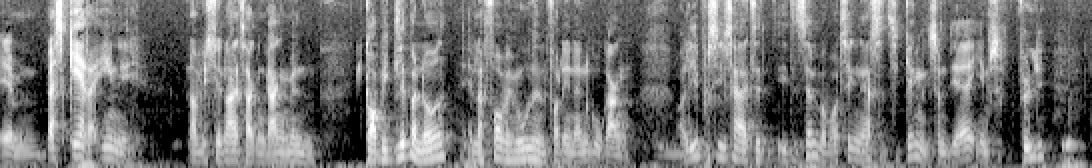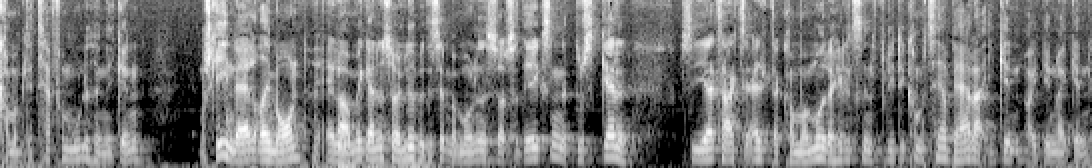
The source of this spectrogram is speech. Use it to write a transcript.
øhm, hvad sker der egentlig, når vi siger nej tak en gang imellem? Går vi glip af noget, eller får vi muligheden for det en anden god gang? Og lige præcis her til, i december, hvor tingene er så tilgængelige, som de er, jamen selvfølgelig kommer vi til at få muligheden igen. Måske endda allerede i morgen, eller om ikke andet så i løbet af december måned. Så, så det er ikke sådan, at du skal sige ja tak til alt, der kommer mod dig hele tiden, fordi det kommer til at være der igen og igen og igen.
